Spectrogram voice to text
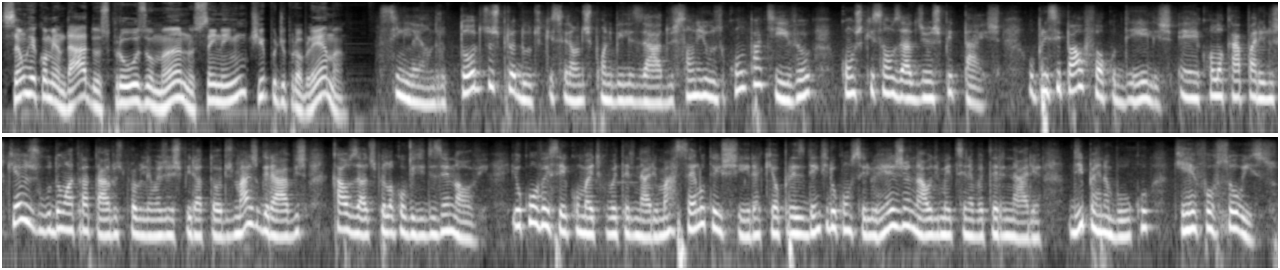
São recomendados para o uso humano sem nenhum tipo de problema? Sim, Leandro, todos os produtos que serão disponibilizados são de uso compatível com os que são usados em hospitais. O principal foco deles é colocar aparelhos que ajudam a tratar os problemas respiratórios mais graves causados pela Covid-19. Eu conversei com o médico veterinário Marcelo Teixeira, que é o presidente do Conselho Regional de Medicina Veterinária de Pernambuco, que reforçou isso.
